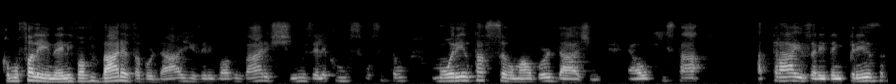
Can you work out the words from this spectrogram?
como falei, né, ele envolve várias abordagens, ele envolve vários times, ele é como se fosse então uma orientação, uma abordagem, é algo que está atrás ali da empresa,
